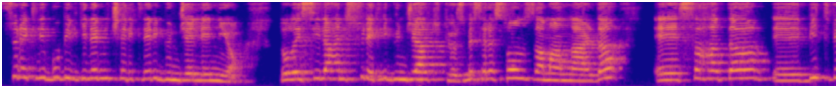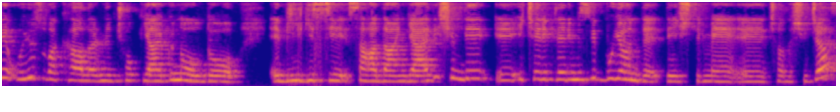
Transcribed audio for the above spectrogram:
sürekli bu bilgilerin içerikleri güncelleniyor. Dolayısıyla hani sürekli güncel tutuyoruz. Mesela son zamanlarda e, sahada e, bit ve uyuz vakalarının çok yaygın olduğu e, bilgisi sahadan geldi. Şimdi e, içeriklerimizi bu yönde değiştirmeye e, çalışacağız.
